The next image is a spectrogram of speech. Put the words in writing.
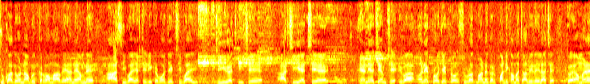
ચુકાદો નાબૂદ કરવામાં આવે અને અમને આ સિવાય એસટીડી પ્રોજેક્ટ સિવાય જીયુએચપી છે આરસીએચ છે એનએચએમ છે, એવા અનેક પ્રોજેક્ટો સુરત મહાનગરપાલિકામાં ચાલી રહેલા છે. તો અમારે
